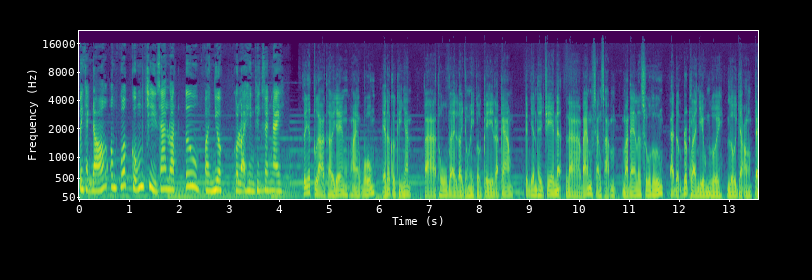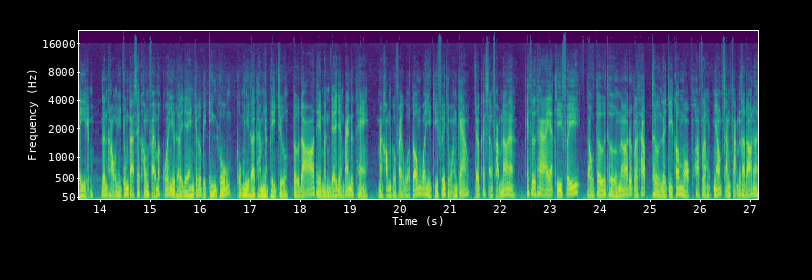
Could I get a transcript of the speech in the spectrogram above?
Bên cạnh đó, ông Quốc cũng chỉ ra loạt ưu và nhược của loại hình kinh doanh này thứ nhất là thời gian hoàn vốn thì nó cực kỳ nhanh và thu về lợi nhuận thì cực kỳ là cao. Kinh doanh theo trend á, là bán một sản phẩm mà đang lên xu hướng đã được rất là nhiều người lựa chọn trải nghiệm. Nên hầu như chúng ta sẽ không phải mất quá nhiều thời gian cho cái việc nghiên cứu cũng như là thâm nhập thị trường. Từ đó thì mình dễ dàng bán được hàng mà không cần phải tốn quá nhiều chi phí cho quảng cáo cho các sản phẩm đó ha cái thứ hai á, chi phí đầu tư thường nó rất là thấp thường là chỉ có một hoặc là một nhóm sản phẩm nào đó thôi.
